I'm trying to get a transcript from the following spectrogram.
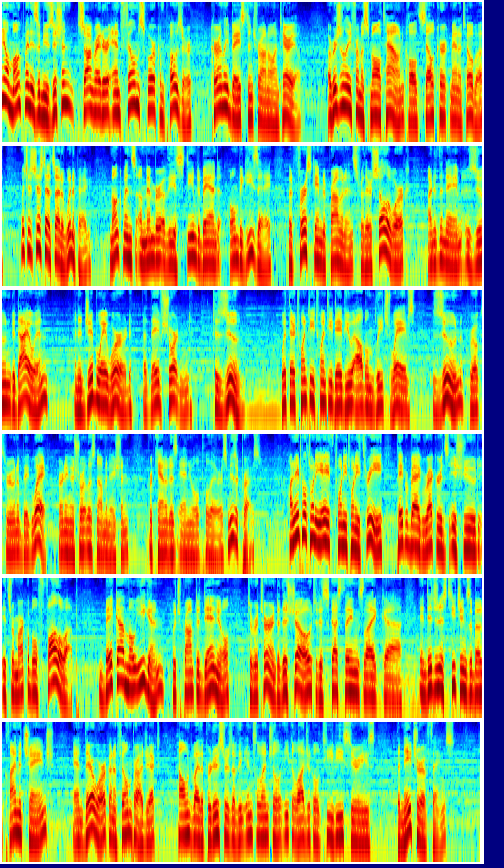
Daniel Monkman is a musician, songwriter, and film score composer currently based in Toronto, Ontario. Originally from a small town called Selkirk, Manitoba, which is just outside of Winnipeg, Monkman's a member of the esteemed band Ombiigizi, but first came to prominence for their solo work under the name Zoongide'ewin, an Ojibwe word that they've shortened to Zoon. With their 2020 debut album Bleached Waves, Zoon broke through in a big way, earning a shortlist nomination for Canada's annual Polaris Music Prize. On April 28, 2023, Paperbag Records issued its remarkable follow up, Bekka Ma'iingan, which prompted Daniel to return to this show to discuss things like uh, indigenous teachings about climate change and their work on a film project helmed by the producers of the influential ecological TV series The Nature of Things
